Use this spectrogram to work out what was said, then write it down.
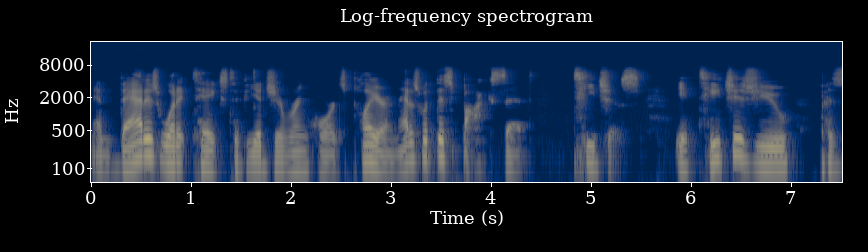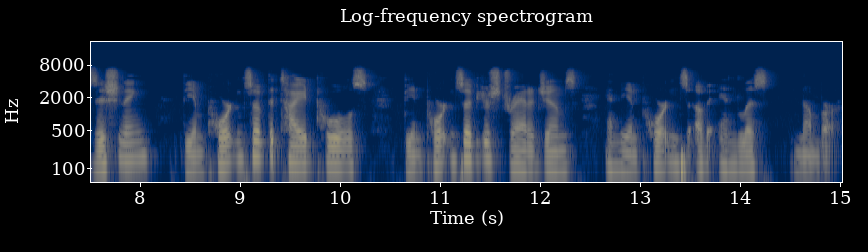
And that is what it takes to be a Gibbering Hordes player. And that is what this box set teaches. It teaches you positioning, the importance of the tide pools, the importance of your stratagems, and the importance of endless number.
